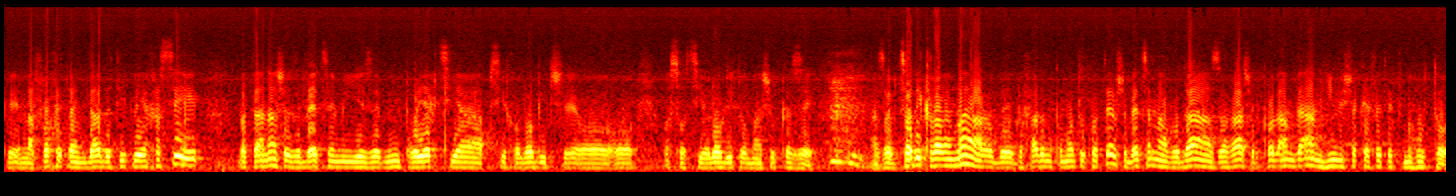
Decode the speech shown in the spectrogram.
כן, להפוך את העמדה הדתית ליחסית, בטענה שזה בעצם היא איזה מין פרויקציה פסיכולוגית ש... או, או, או סוציולוגית או משהו כזה. אז רב צודי כבר אמר, באחד המקומות הוא כותב, שבעצם העבודה הזרה של כל עם ועם היא משקפת את מהותו,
